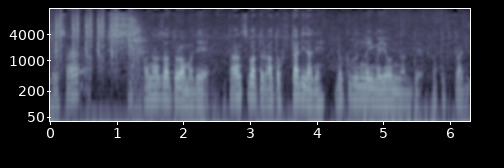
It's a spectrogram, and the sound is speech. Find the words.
ください。アナザードラマでダンスバトル。あと2人だね。6分の今4なんで。あと2人。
